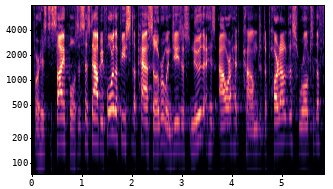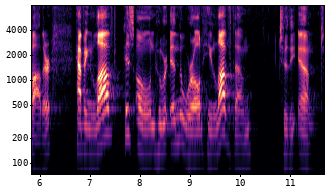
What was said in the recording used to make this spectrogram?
for his disciples. It says, Now, before the feast of the Passover, when Jesus knew that his hour had come to depart out of this world to the Father, having loved his own who were in the world, he loved them to the end.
